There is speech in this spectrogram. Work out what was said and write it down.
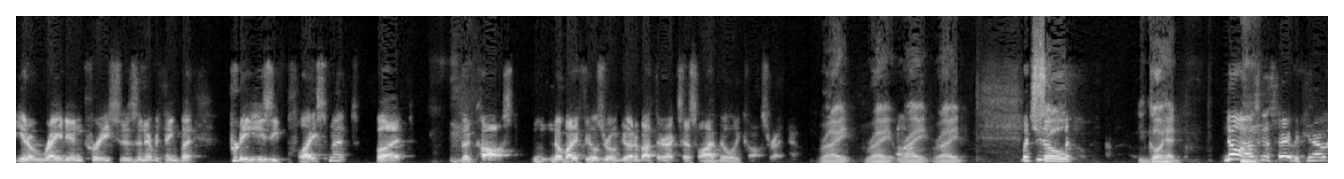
you know rate increases and everything, but pretty easy placement. But the cost, nobody feels real good about their excess liability costs right now. Right, right, um, right, right. But so, know, but, go ahead. No, I was going to say, but you know,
